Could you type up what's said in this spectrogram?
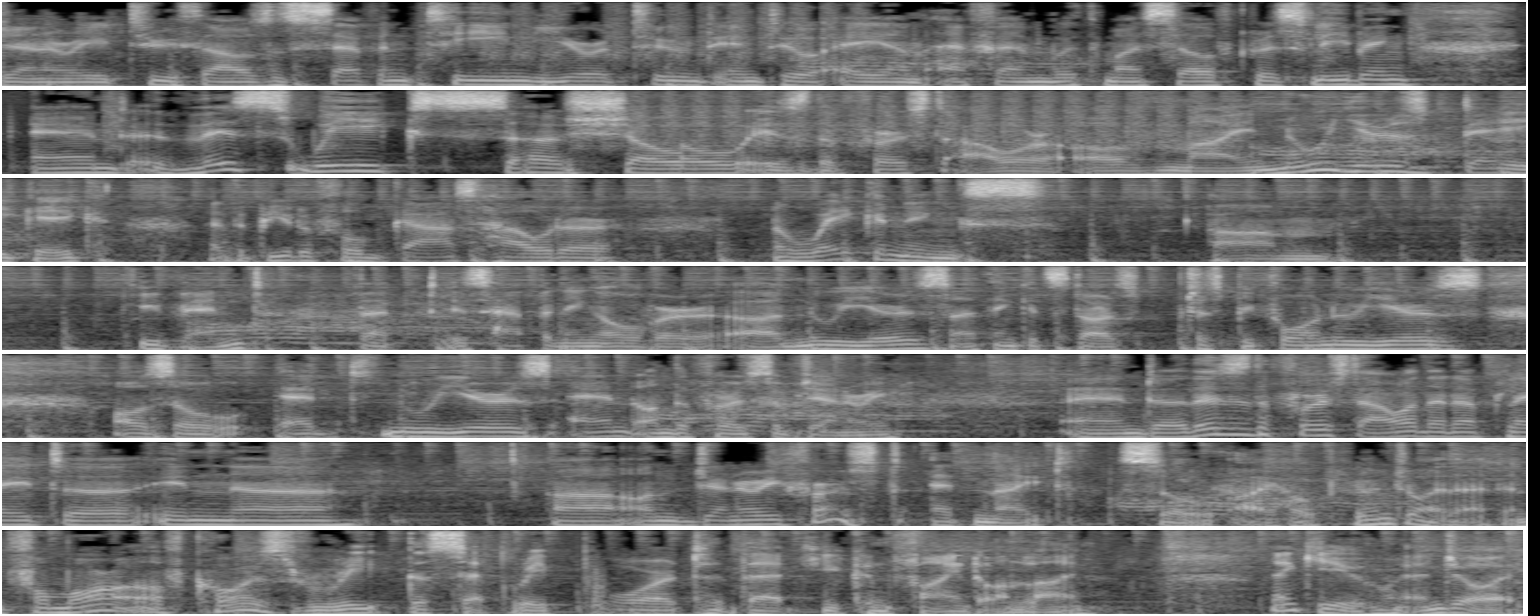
January 2017. You're tuned into AM FM with myself, Chris Liebing. And this week's uh, show is the first hour of my New Year's Day gig at the beautiful Gashouder Awakenings um, event that is happening over uh, New Year's. I think it starts just before New Year's, also at New Year's and on the 1st of January. And uh, this is the first hour that I played uh, in uh, uh, on January 1st at night. So I hope you enjoy that. And for more, of course, read the set report that you can find online. Thank you. Enjoy.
